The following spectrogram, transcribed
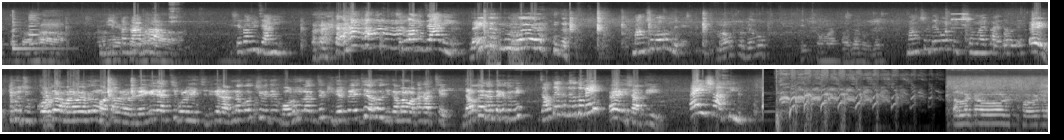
একটা গাধা তুমি একটা গাধা। সেটা আমি জানি। সেটা আমি জানি। জানি তো তুমি বলে মাংস কখন দেবে মাংস দেবো ঠিক সময় সাজা হলে মাংস দেবো ঠিক সময় ফায়দা হলে। এই তুমি চুপ করবে আমার একদম মাথা রেগে যাচ্ছি বলে দিচ্ছি। এদিকে রান্না করছি ওইদিকে গরম লাগছে খিদে পেয়েছে আর ওইদিকে আমার মাথা খাচ্ছে। যাও তো এখান থেকে তুমি। যাও তো এখান থেকে তুমি। এই সাথী। এই সাথী। টমেটোর টমেটো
